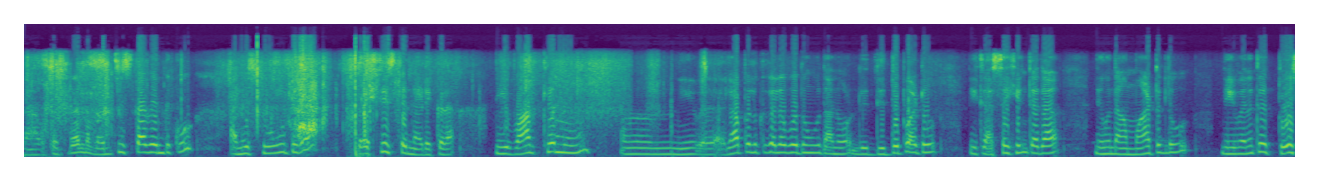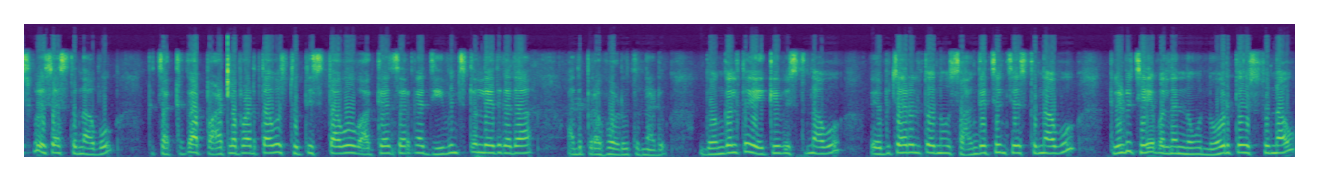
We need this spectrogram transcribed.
నా కట్టడాలను వంచిస్తావెందుకు అని సూటిగా ప్రశ్నిస్తున్నాడు ఇక్కడ. నీ వాక్యము నీ ఎలా పలుకగలవు నువ్వు నా దిద్దుబాటు నీకు అసహ్యం కదా. నువ్వు నా మాటలు నీ వెనుక తోసిపోసేస్తున్నావు. చక్కగా పాటలు పాడతావు స్తుతిస్తావు వాక్యానుసారంగా జీవించడం లేదు కదా అని ప్రభు అడుగుతున్నాడు. దొంగలతో ఏకీవిస్తున్నావు వ్యభిచారులతో నువ్వు సాంగత్యం చేస్తున్నావు కీడు చేయవలన నువ్వు నోరు తెరుస్తున్నావు.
